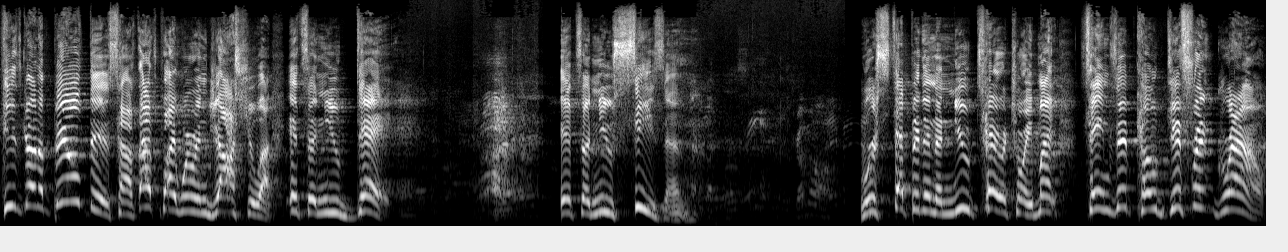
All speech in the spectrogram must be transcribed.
He's gonna build this house. That's why we're in Joshua. It's a new day, it's a new season. We're stepping in a new territory. My same zip code, different ground.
